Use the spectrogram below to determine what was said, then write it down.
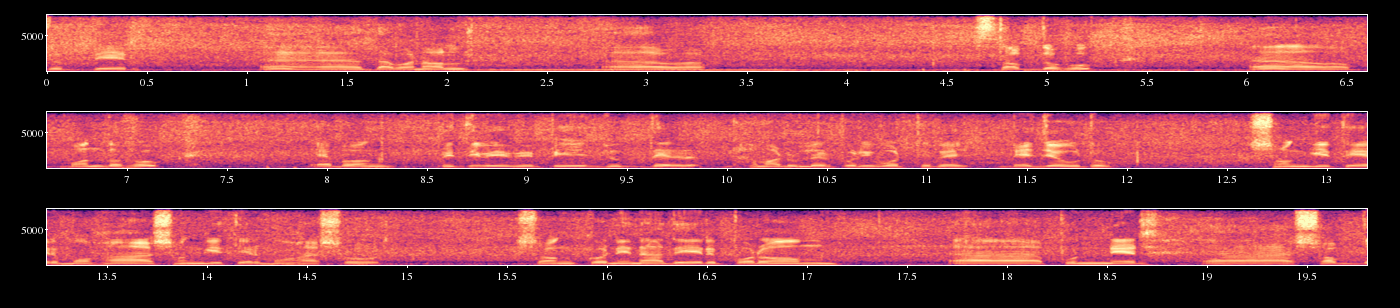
যুদ্ধের দাবানল স্তব্ধ হোক বন্ধ হোক এবং পৃথিবীব্যাপী যুদ্ধের ধামাডুলের পরিবর্তে বেজে উঠুক সঙ্গীতের মহাসঙ্গীতের মহাসুর শঙ্কনীনাদের পরম পুণ্যের শব্দ,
